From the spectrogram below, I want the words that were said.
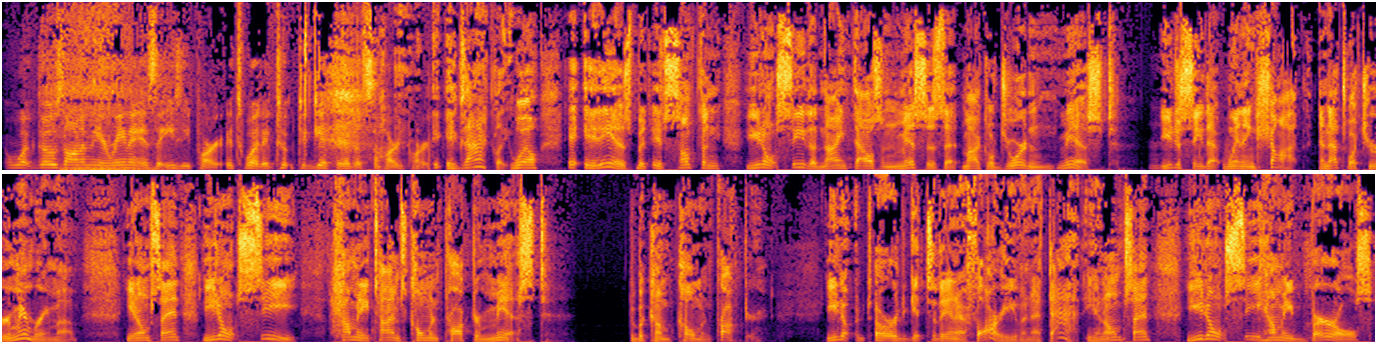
what goes on in the arena is the easy part. It's what it took to get there that's the hard part. Exactly. Well, it, it is, but it's something you don't see the 9,000 misses that Michael Jordan missed. You just see that winning shot and that's what you remember him of. You know what I'm saying? You don't see how many times Coleman Proctor missed to become Coleman Proctor. You don't, or to get to the NFR even at that, you know what I'm saying? You don't see how many barrels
